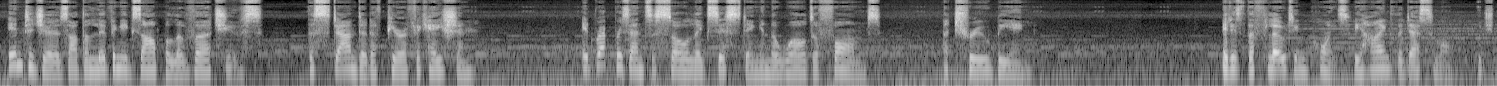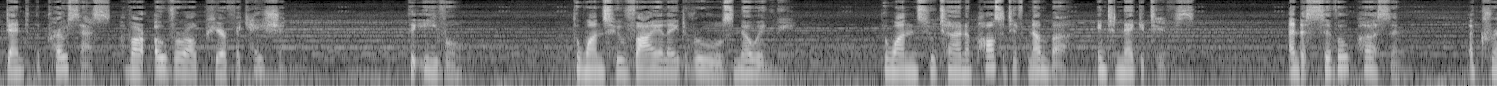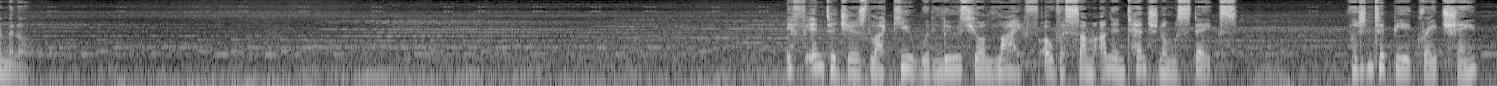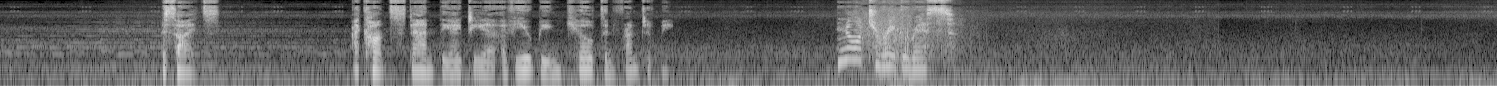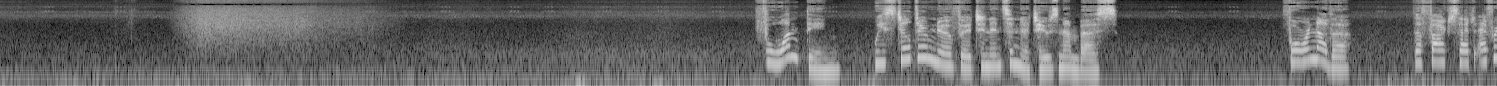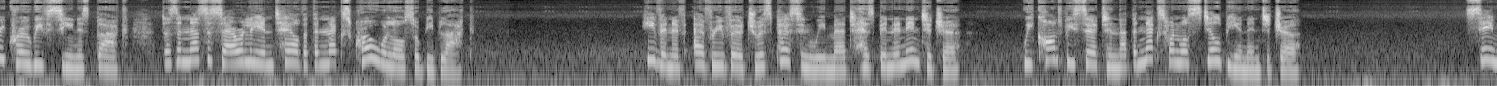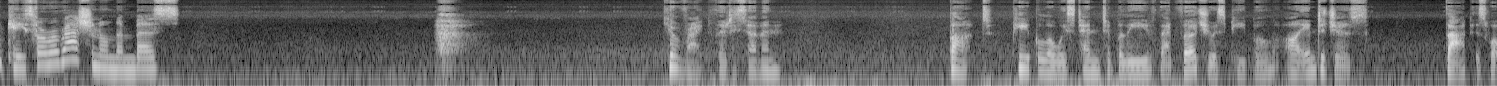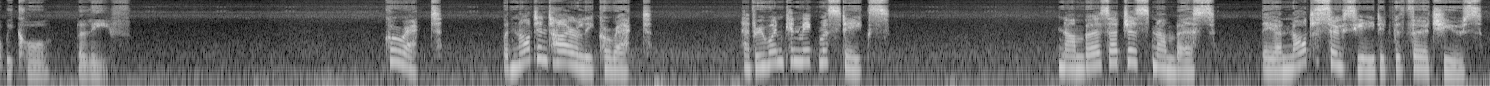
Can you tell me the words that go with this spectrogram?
Integers are the living example of virtues, the standard of purification. It represents a soul existing in the world of forms, a true being. It is the floating points behind the decimal which dent the process of our overall purification. The evil. The ones who violate rules knowingly. The ones who turn a positive number into negatives. And a civil person a criminal. If integers like you would lose your life over some unintentional mistakes, wouldn't it be a great shame? Besides, I can't stand the idea of you being killed in front of me. Not rigorous. For one thing, we still don't know Vertin and numbers. For another, the fact that every crow we've seen is black doesn't necessarily entail that the next crow will also be black. Even if every virtuous person we met has been an integer, we can't be certain that the next one will still be an integer. Same case for irrational numbers. You're right, 37. But people always tend to believe that virtuous people are integers. That is what we call belief. Correct. But not entirely correct. Everyone can make mistakes. Numbers are just numbers. They are not associated with virtues.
